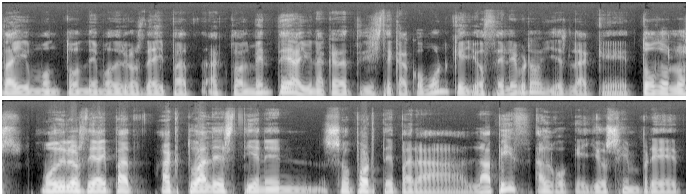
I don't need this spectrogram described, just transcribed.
Hay un montón de modelos de iPad actualmente. Hay una característica común que yo celebro y es la que todos los modelos de iPad actuales tienen soporte para lápiz, algo que yo siempre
